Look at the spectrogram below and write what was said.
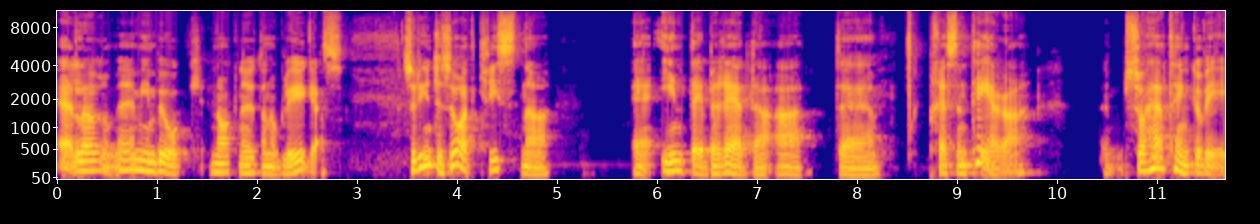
Eller eh, min bok Nakna utan att blygas. Så det är inte så att kristna eh, inte är beredda att presentera så här tänker vi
